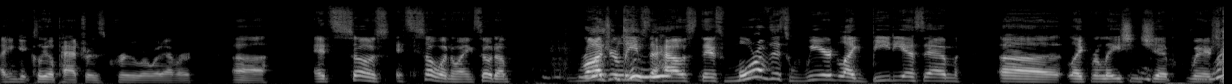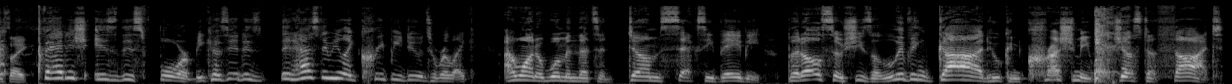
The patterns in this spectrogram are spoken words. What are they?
I can get Cleopatra's crew or whatever. Uh, it's so it's so annoying, so dumb. Roger leaves the house. There's more of this weird like BDSM uh like relationship where what she's like fetish is this for? Because it is. It has to be like creepy dudes who are like, I want a woman that's a dumb, sexy baby, but also she's a living god who can crush me with just a thought.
